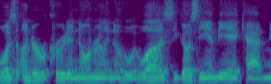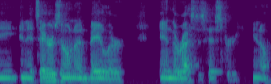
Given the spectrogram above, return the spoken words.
was under recruited. No one really knew who he was. He goes to the NBA Academy, and it's Arizona and Baylor, and the rest is history. You know.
